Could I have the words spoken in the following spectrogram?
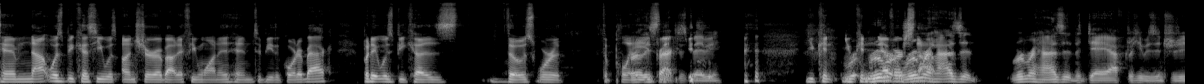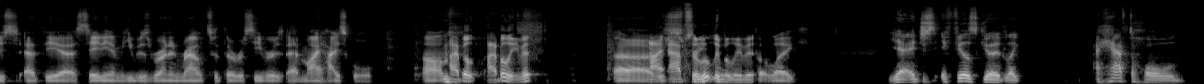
him not was because he was unsure about if he wanted him to be the quarterback, but it was because those were the plays. Early practice, you, baby. you can you can rumor, never. Rumor stop. has it. Rumor has it the day after he was introduced at the uh, stadium, he was running routes with the receivers at my high school. Um, I, be- I believe it. Uh, I absolutely cool, believe it. But like, yeah, it just it feels good. Like I have to hold.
